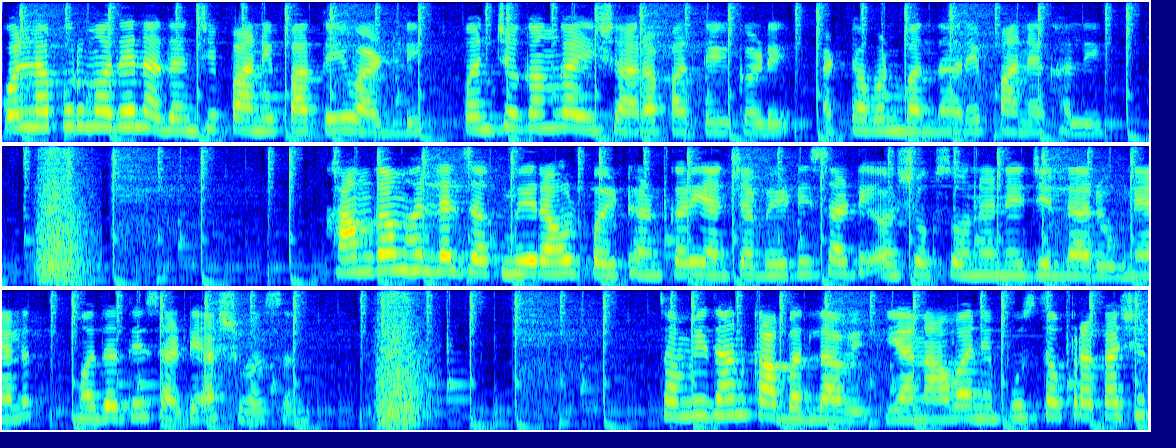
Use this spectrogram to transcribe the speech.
कोल्हापूरमध्ये नद्यांची पाणी पातळी वाढली पंचगंगा इशारा पातळीकडे अठ्ठावन्न बंधारे पाण्याखाली. खामगाम हल्ल्यात जखमी राहुल पैठणकर यांच्या भेटीसाठी अशोक सोनने जिल्हा रुग्णालयात मदतीसाठी आश्वासन. संविधान का बदलावे या नावाने पुस्तक प्रकाशित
